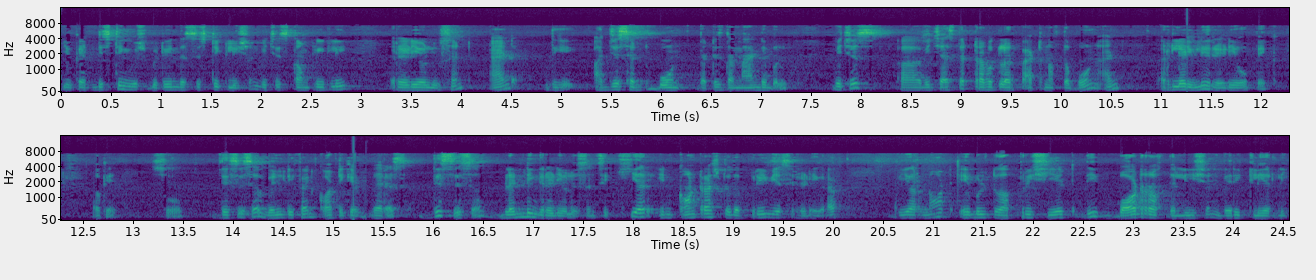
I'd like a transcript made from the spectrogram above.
you can distinguish between the cystic lesion which is completely radiolucent and the adjacent bone that is the mandible which is uh, which has the trabecular pattern of the bone and relatively radio opaque. Okay so this is a well-defined cortical whereas this is a blending radiolucency here in contrast to the previous radiograph we are not able to appreciate the border of the lesion very clearly.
